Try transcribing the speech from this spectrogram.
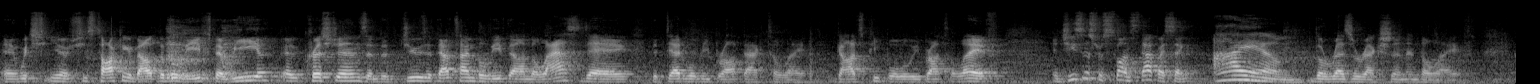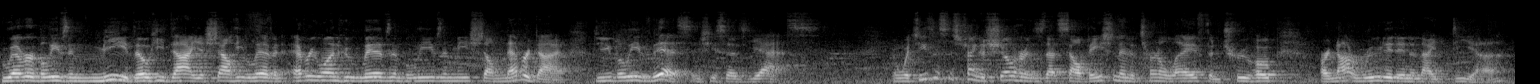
And which, you know, she's talking about the belief that we uh, Christians and the Jews at that time believed that on the last day, the dead will be brought back to life. God's people will be brought to life. And Jesus responds to that by saying, I am the resurrection and the life. Whoever believes in me, though he die, yet shall he live, and everyone who lives and believes in me shall never die. Do you believe this? And she says, Yes. And what Jesus is trying to show her is that salvation and eternal life and true hope are not rooted in an idea,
